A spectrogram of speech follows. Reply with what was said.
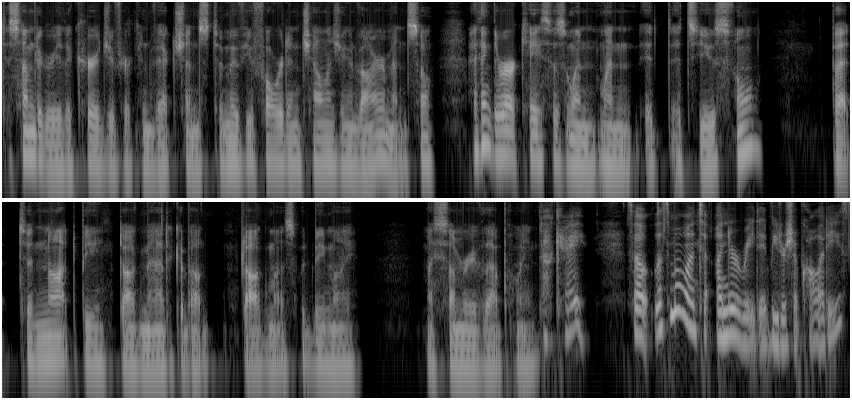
to some degree, the courage of your convictions to move you forward in challenging environments. So I think there are cases when, when it, it's useful, but to not be dogmatic about dogmas would be my, my summary of that point. Okay. So let's move on to underrated leadership qualities.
